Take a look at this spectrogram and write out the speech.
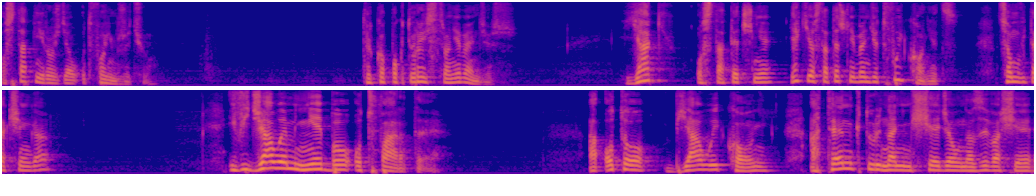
Ostatni rozdział o Twoim życiu. Tylko po której stronie będziesz? Jak ostatecznie, jaki ostatecznie będzie Twój koniec? Co mówi ta księga? I widziałem niebo otwarte, a oto biały koń, a ten, który na nim siedział, nazywa się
